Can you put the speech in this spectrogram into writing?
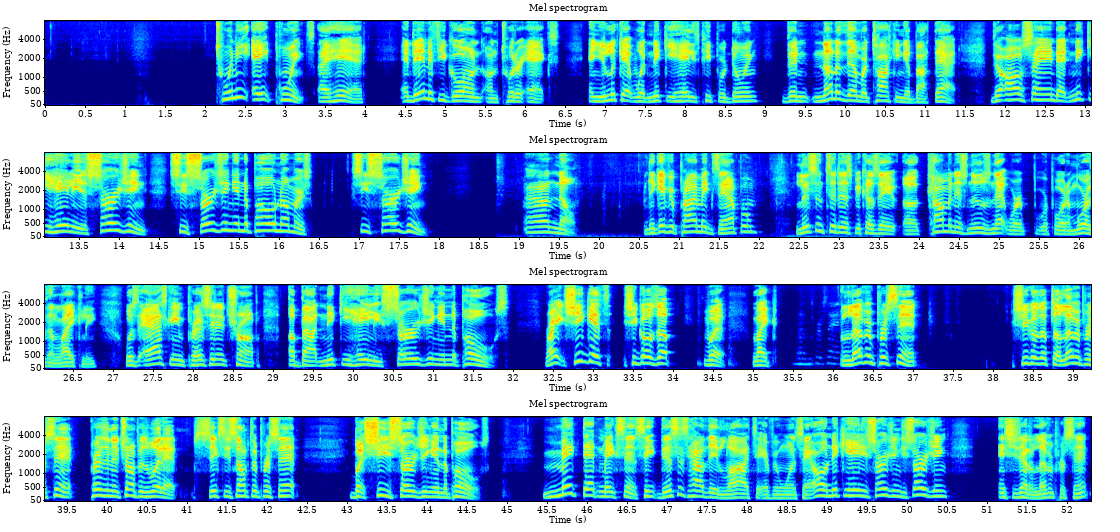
28 points ahead. And then if you go on, on Twitter X and you look at what Nikki Haley's people are doing, then none of them are talking about that. They're all saying that Nikki Haley is surging. She's surging in the poll numbers. She's surging. Uh, no. They give you a prime example Listen to this because a, a, Communist News Network reporter, more than likely, was asking President Trump about Nikki Haley surging in the polls. Right? She gets, she goes up, what, like 11%. 11%. She goes up to 11%. President Trump is what at 60 something percent, but she's surging in the polls. Make that make sense. See, this is how they lie to everyone saying, oh, Nikki Haley's surging, she's surging, and she's at 11%.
